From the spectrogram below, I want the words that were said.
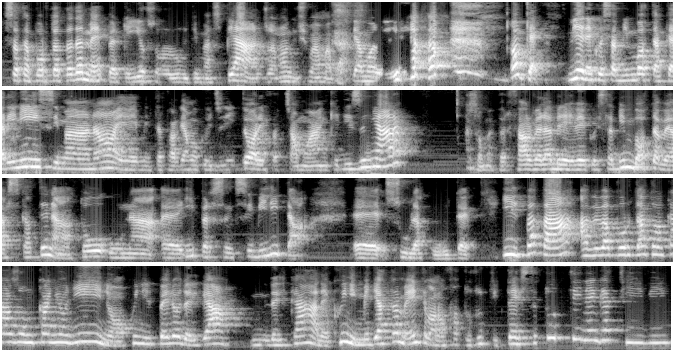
stata portata da me perché io sono l'ultima spiaggia, no? Dice mamma portiamola lì. ok, viene questa bimbotta carinissima, no? E mentre parliamo con i genitori facciamo anche disegnare insomma, per farvela breve, questa bimbotta aveva scatenato una eh, ipersensibilità eh, sulla cute. Il papà aveva portato a casa un cagnolino, quindi il pelo del, ga- del cane, quindi immediatamente avevano fatto tutti i test, tutti negativi.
